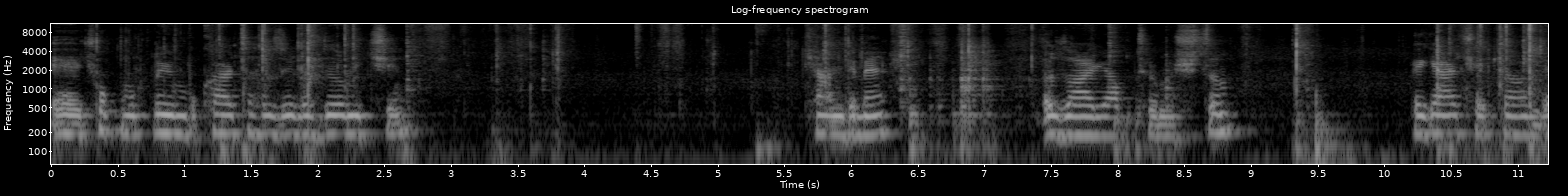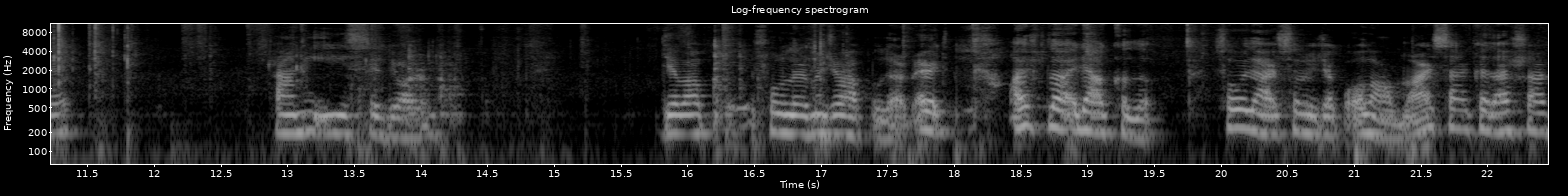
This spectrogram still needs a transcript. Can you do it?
Ee, çok mutluyum bu kartı hazırladığım için. Kendime özel yaptırmıştım. Ve gerçekten de kendimi iyi hissediyorum. Cevap sorularıma cevap buluyorum. Evet. Aşkla alakalı sorular soracak olan varsa arkadaşlar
